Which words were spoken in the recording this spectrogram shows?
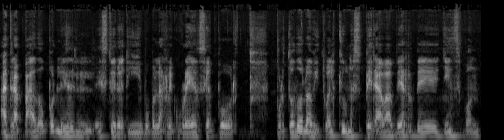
atrapado por el estereotipo, por las recurrencias, por, por todo lo habitual que uno esperaba ver de James Bond.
